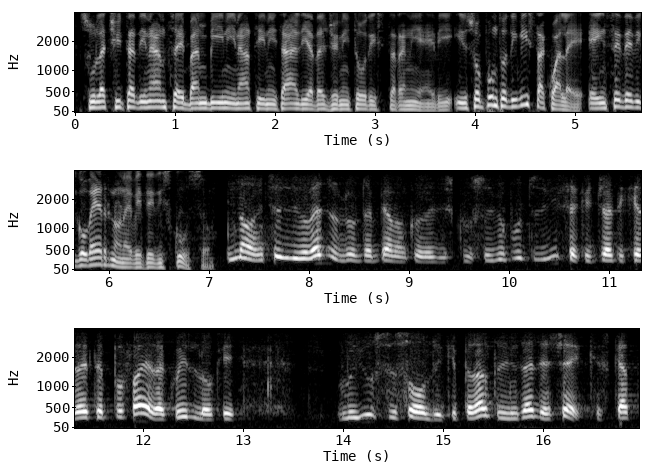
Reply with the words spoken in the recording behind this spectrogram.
sulla cittadinanza ai bambini nati in Italia da genitori stranieri. Il suo punto di vista qual è? E in sede di governo ne avete discusso? No, in sede di governo non ne abbiamo ancora discusso. Il mio punto di vista, che già dichiarai tempo fa, era quello che lo Ius Soli, che peraltro in Italia c'è, che scatta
